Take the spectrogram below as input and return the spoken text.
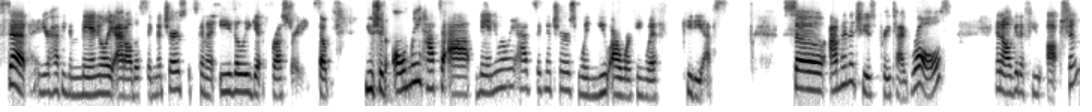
step and you're having to manually add all the signatures, it's going to easily get frustrating. So you should only have to add manually add signatures when you are working with PDFs. So I'm going to choose pre-tag roles and I'll get a few options.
